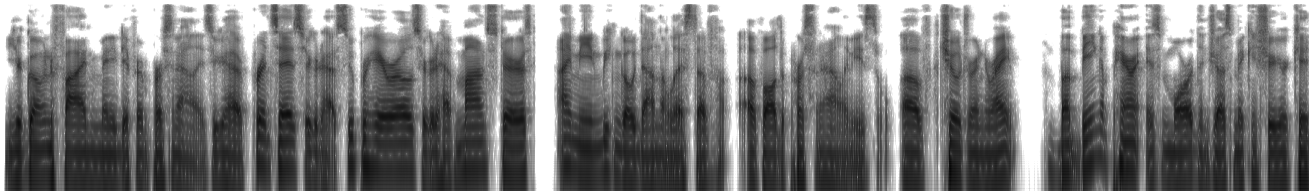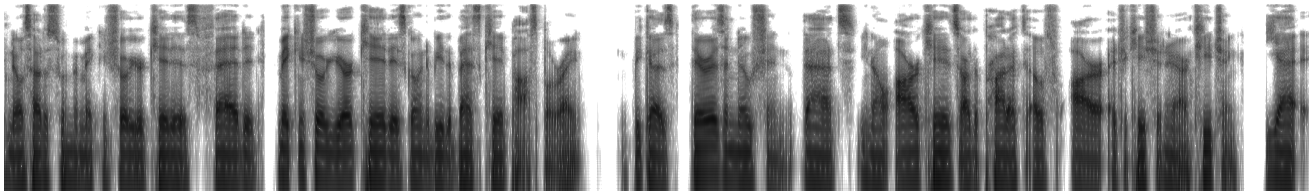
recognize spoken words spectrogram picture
You're going to find many different personalities. You're going to have princess, you're going to have superheroes, you're going to have monsters. I mean, we can go down the list of, of all the personalities of children, right? But being a parent is more than just making sure your kid knows how to swim and making sure your kid is fed and making sure your kid is going to be the best kid possible, right? Because there is a notion that, you know, our kids are the product of our education and our teaching. Yet,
